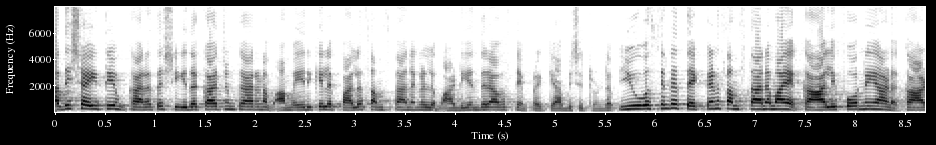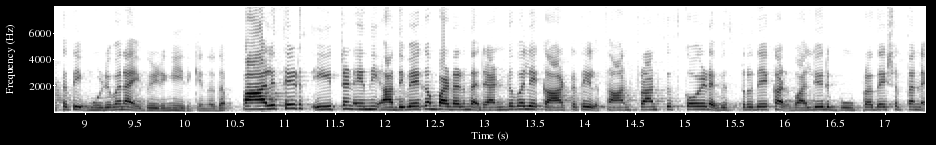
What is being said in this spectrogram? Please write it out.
അതിശൈത്യം കനത്ത ശീതക്കാറ്റും കാരണം അമേരിക്കയിലെ പല സംസ്ഥാനങ്ങളിലും അടിയന്തരാവസ്ഥയും പ്രഖ്യാപിച്ചിട്ടുണ്ട്. യു എസിന്റെ തെക്കൻ സംസ്ഥാനമായ കാലിഫോർണിയയാണ് കാട്ടുതീ മുഴുവനായി വിഴുങ്ങിയിരിക്കുന്നത്. പാലിസൈഡ്സ് ഈറ്റൺ എന്നീ അതിവേഗം പടരുന്ന രണ്ട് വലിയ കാട്ടുതീയിൽ സാൻ ഫ്രാൻസിസ്കോയുടെ വിസ്തൃതയേക്കാൾ വലിയൊരു ഭൂപ്രദേശം തന്നെ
